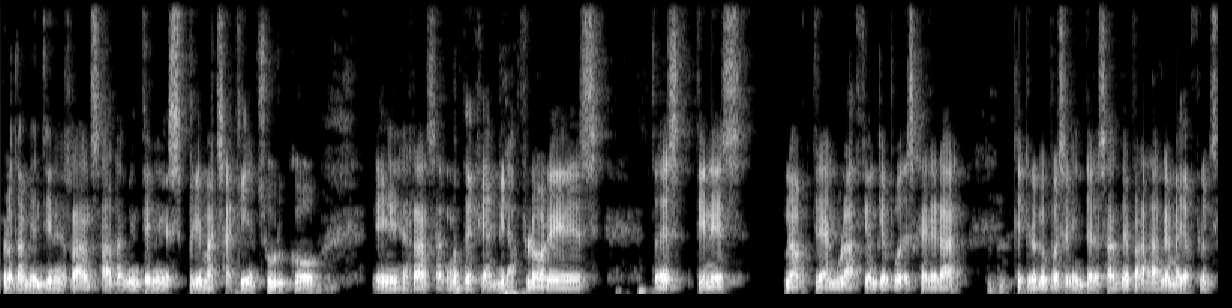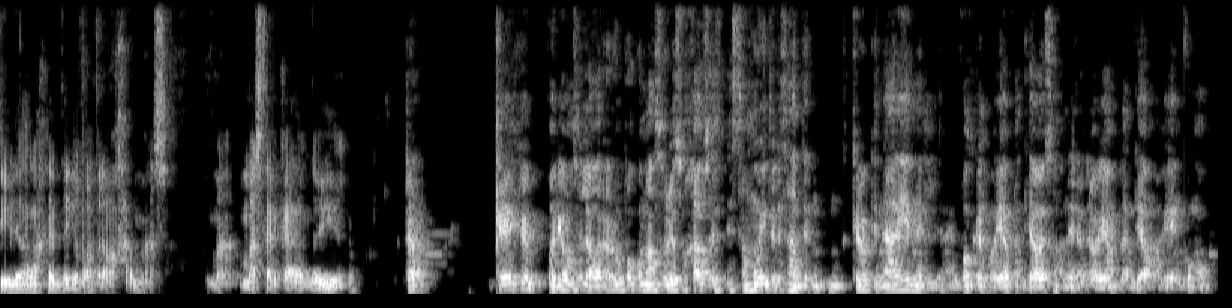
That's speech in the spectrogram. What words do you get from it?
Pero también tienes Ransa, también tienes Primax aquí en Surco, eh, Ransa, como te decía, en Miraflores. Entonces, tienes una triangulación que puedes generar que creo que puede ser interesante para darle mayor flexibilidad a la gente y que pueda trabajar más, más, cerca de donde vive. ¿no? Claro. ¿Crees que podríamos elaborar un poco más sobre esos hubs? está muy interesante. Creo que nadie en el, podcast lo había planteado de esa manera. Lo habían planteado más bien como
